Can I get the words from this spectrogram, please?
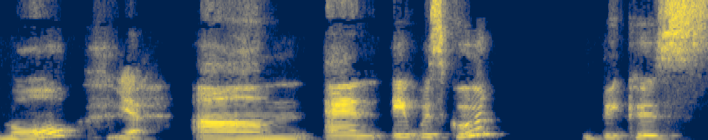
more. Yeah. Um, and it was good because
